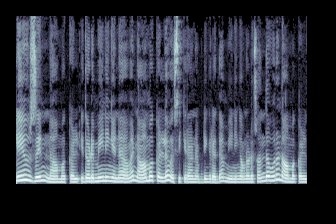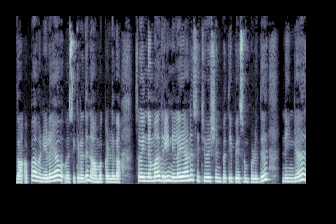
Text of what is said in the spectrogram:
lives in Namakkal இதோட மீனிங் என்ன? அவன் நாமக்கல்ல வசிக்கிறான் அப்படிங்கிறது தான் மீனிங் அவனோட சொந்த ஊர் நாமக்கல் தான். அப்போ அவன் நிலையாக வசிக்கிறது நாமக்கல்ல தான். ஸோ இந்த மாதிரி நிலையான சுச்சுவேஷன் பற்றி பேசும் பொழுது நீங்கள்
